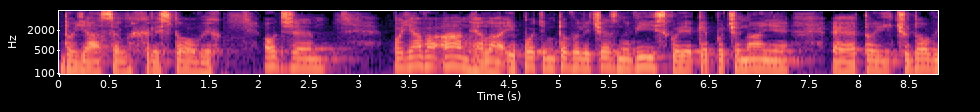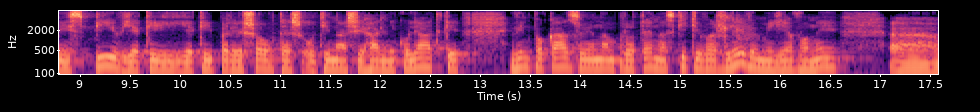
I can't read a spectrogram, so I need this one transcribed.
до ясел Христових. Отже, поява ангела, і потім то величезне військо, яке починає е, той чудовий спів, який, який перейшов теж у ті наші гарні колядки, він показує нам про те, наскільки важливими є вони е,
